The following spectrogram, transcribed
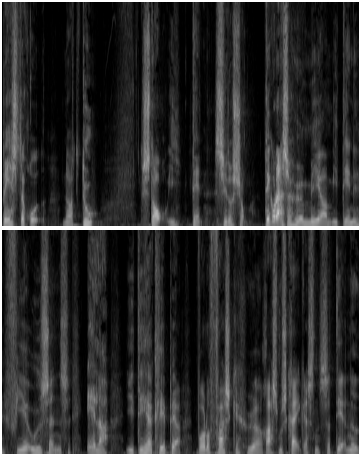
bedste råd, når du står i den situation? Det kan du altså høre mere om i denne fjerde udsendelse, eller i det her klip her, hvor du først kan høre Rasmus Gregersen, så derned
